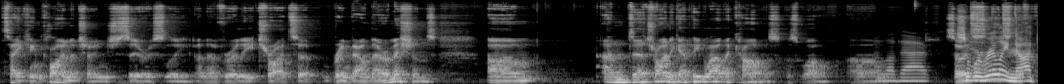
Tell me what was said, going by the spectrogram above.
taking climate change seriously and have really tried to bring down their emissions. Um, and uh, trying to get people out of their cars as well. I Um, love that. so So, we're really not difficult.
